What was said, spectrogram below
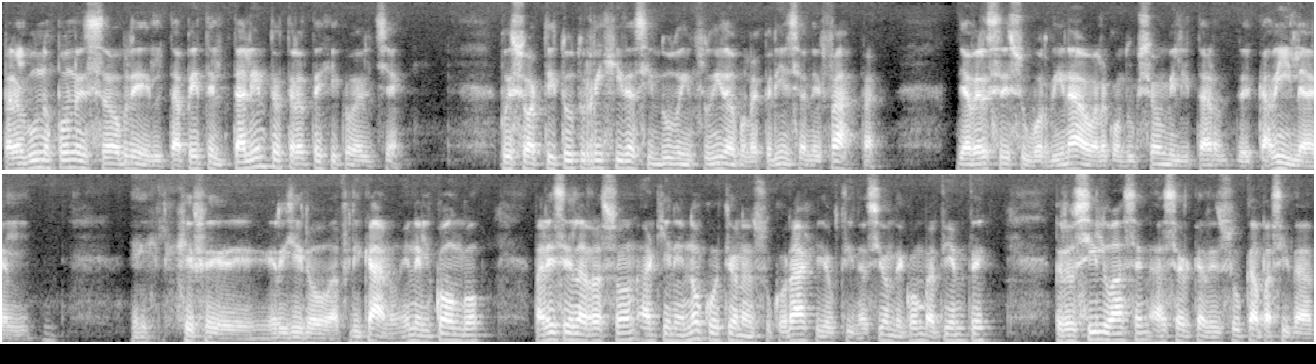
para algunos pone sobre el tapete el talento estratégico del Che, pues su actitud rígida, sin duda influida por la experiencia nefasta de haberse subordinado a la conducción militar de Kabila, el, jefe guerrillero africano, en el Congo, parece la razón a quienes no cuestionan su coraje y obstinación de combatiente, pero sí lo hacen acerca de su capacidad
